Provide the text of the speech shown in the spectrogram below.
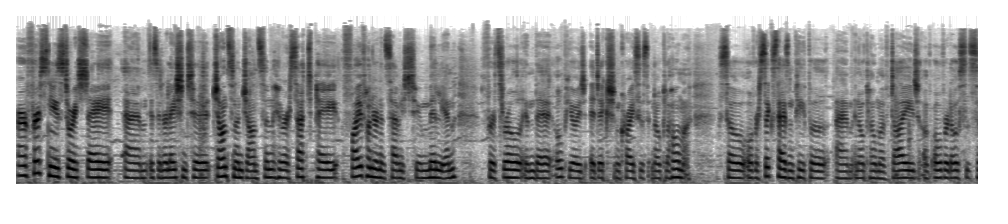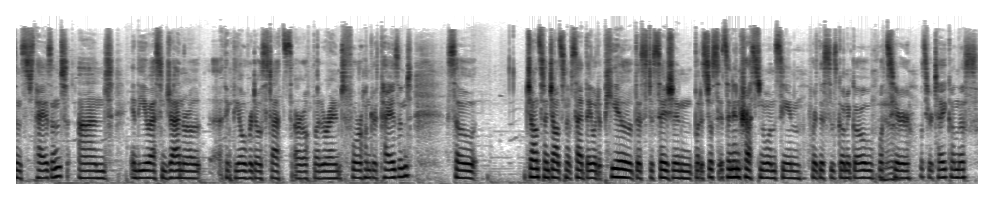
Our first news story today um, is in relation to Johnson and Johnson, who are set to pay 572 million for its role in the opioid addiction crisis in Oklahoma. So, over 6,000 people um, in Oklahoma have died of overdoses since 2000, and in the US in general, I think the overdose stats are up at around 400,000. So, Johnson and Johnson have said they would appeal this decision, but it's just it's an interesting one seeing where this is going to go. What's Yeah. your what's your take on this?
